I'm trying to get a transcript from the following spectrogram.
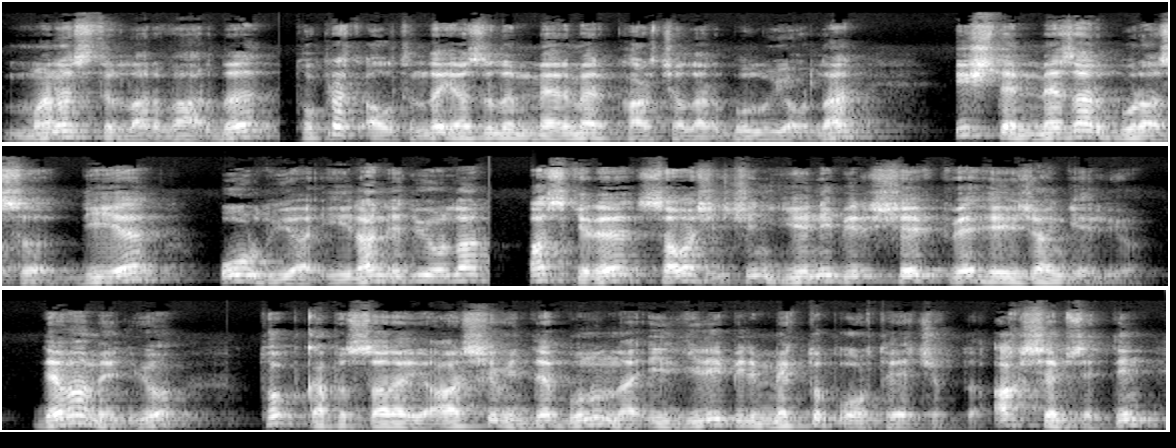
manastırlar vardı. Toprak altında yazılı mermer parçalar buluyorlar. İşte mezar burası diye orduya ilan ediyorlar. Askere savaş için yeni bir şevk ve heyecan geliyor. Devam ediyor. Topkapı Sarayı arşivinde bununla ilgili bir mektup ortaya çıktı. Akşemseddin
